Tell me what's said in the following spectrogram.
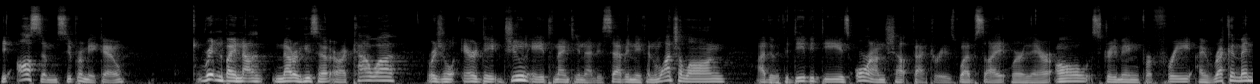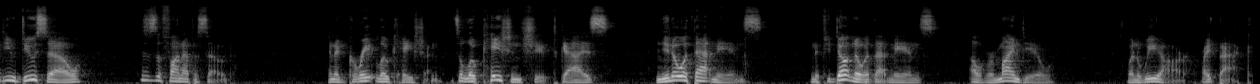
the Awesome Super Miku. Written by Na- Naruhisa Arakawa, original air date June 8th, 1997. You can watch along either with the DVDs or on Shout Factory's website, where they are all streaming for free. I recommend you do so. This is a fun episode. In a great location. It's a location shoot, guys. And you know what that means. And if you don't know what that means, I'll remind you when we are right back.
